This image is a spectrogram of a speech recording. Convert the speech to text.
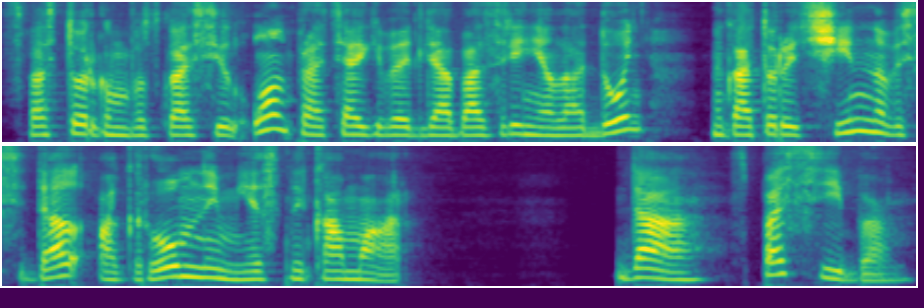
с восторгом возгласил он, протягивая для обозрения ладонь, на которой чинно восседал огромный местный комар. Да, спасибо,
